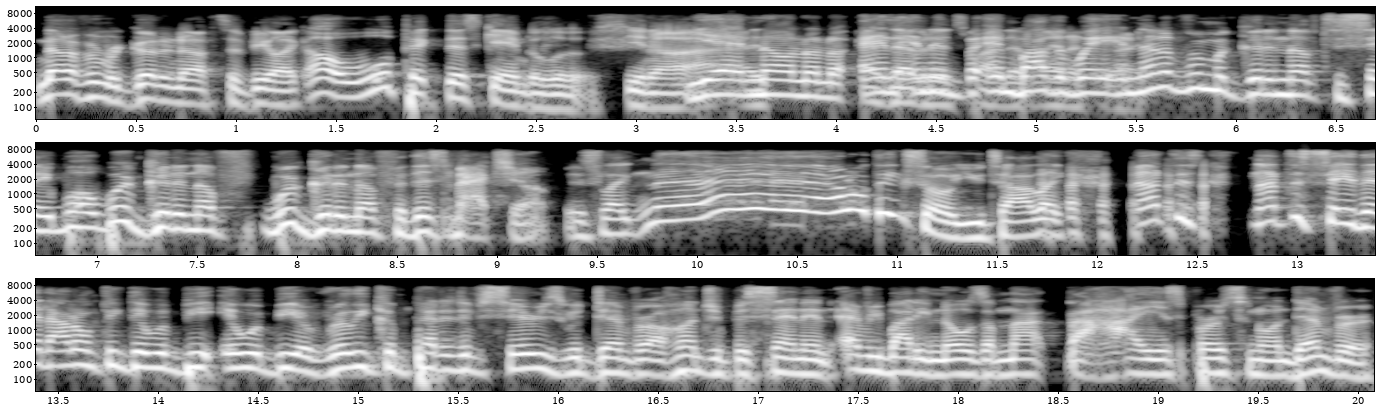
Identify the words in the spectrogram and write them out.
None of them are good enough to be like, oh, we'll pick this game to lose. You know? Yeah, no, no, no. And and, and, and by the way, and none of them are good enough to say, well, we're good enough. We're good enough for this matchup. It's like, nah, I don't think so, Utah. Like, not to not to say that I don't think they would be it would be a really competitive series with Denver, hundred percent. And everybody knows I'm not the highest person on Denver,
